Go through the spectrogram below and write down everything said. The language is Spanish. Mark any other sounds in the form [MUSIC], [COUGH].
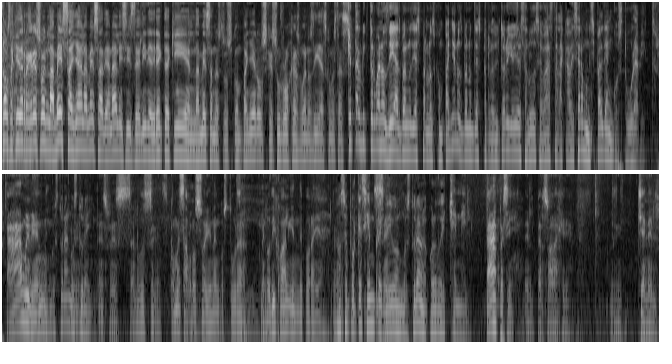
Estamos aquí de regreso en la mesa, ya en la mesa de análisis de línea directa, aquí en la mesa nuestros compañeros. Jesús Rojas, buenos días, ¿cómo estás? ¿Qué tal, Víctor? Buenos días, buenos días para los compañeros, buenos días para el auditorio. Y hoy el saludo se va hasta la cabecera municipal de Angostura, Víctor. Ah, muy bien. Angostura, Angostura. Ahí. Eso es, saludos. ¿Cómo es sabroso ahí en Angostura? Me lo dijo alguien de por allá. No sé por qué siempre que digo Angostura me acuerdo de Chenel. Ah, pues sí, el personaje. Chenel.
